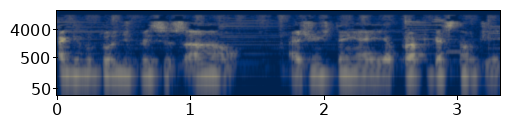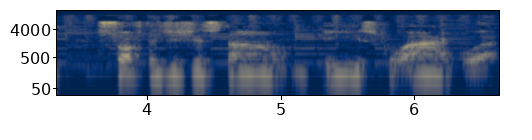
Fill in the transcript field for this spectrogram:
agricultura de precisão. A gente tem aí a própria questão de software de gestão, risco, água,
